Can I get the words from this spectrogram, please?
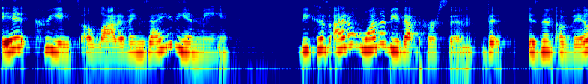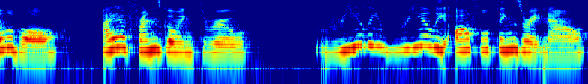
it creates a lot of anxiety in me because I don't want to be that person that isn't available. I have friends going through really, really awful things right now.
